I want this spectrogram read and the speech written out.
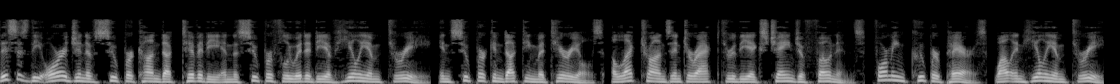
This is the origin of superconductivity and the superfluidity of helium-3. In superconducting materials, electrons interact through the exchange of phonons, forming Cooper pairs, while in helium-3,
